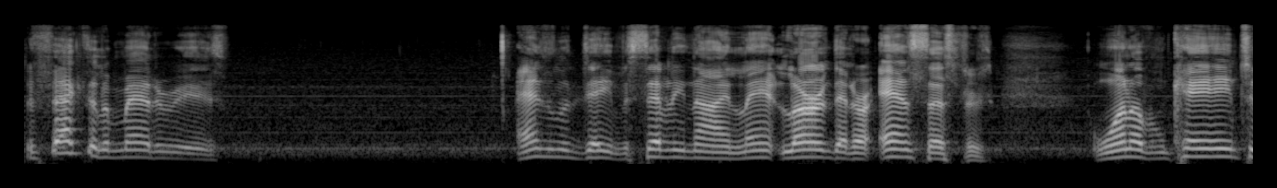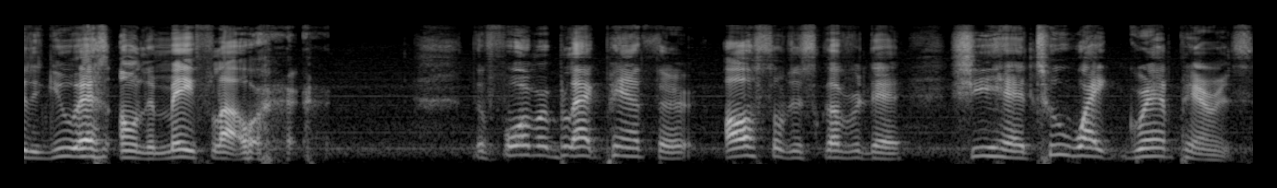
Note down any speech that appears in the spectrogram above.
The fact of the matter is, Angela Davis, 79, learned that her ancestors, one of them came to the U.S. on the Mayflower. the former Black Panther also discovered that she had two white grandparents.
